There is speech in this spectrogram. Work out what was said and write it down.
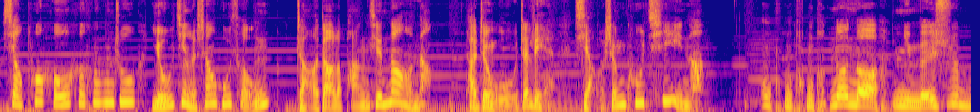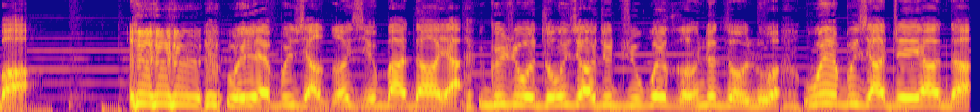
小泼猴和哼哼猪游进了珊瑚丛。找到了螃蟹闹闹，他正捂着脸小声哭泣呢。闹闹，你没事吧？我也不想横行霸道呀，可是我从小就只会横着走路，我也不想这样的。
